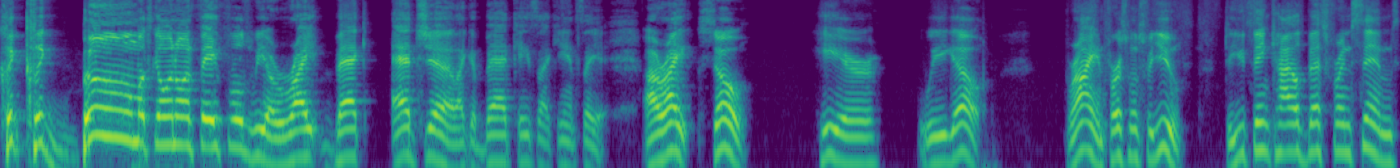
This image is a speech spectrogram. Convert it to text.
Click, click, boom. What's going on, faithfuls? We are right back at you like a bad case. I can't say it. All right. So here we go. Brian, first one's for you. Do you think Kyle's best friend Simms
